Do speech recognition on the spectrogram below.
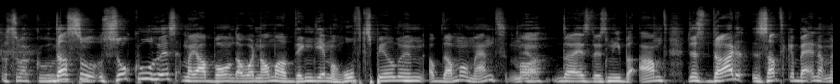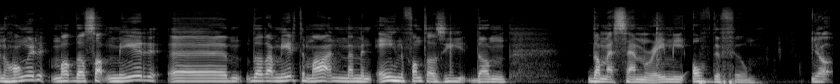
dat is wel cool. Dat is zo, zo cool geweest. Maar ja, bon, dat waren allemaal dingen die in mijn hoofd speelden op dat moment. Maar Ja. dat is dus niet beaamd. Dus daar zat ik een beetje op mijn honger. Maar dat, zat meer, ehm, dat had meer te maken met mijn eigen fantasie dan, dan met Sam Raimi of de film. Ja,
